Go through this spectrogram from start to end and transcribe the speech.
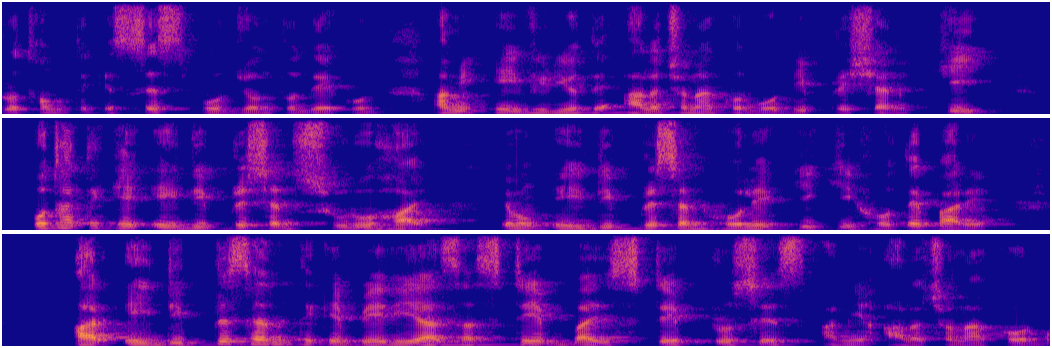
প্রথম থেকে শেষ পর্যন্ত দেখুন। আমি এই ভিডিওতে আলোচনা করব ডিপ্রেশন কি, কোথা থেকে এই ডিপ্রেশন শুরু হয় এবং এই ডিপ্রেশন হলে কি কি হতে পারে আর এই ডিপ্রেশন থেকে বেরিয়ে আসা স্টেপ বাই স্টেপ প্রসেস আমি আলোচনা করব।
